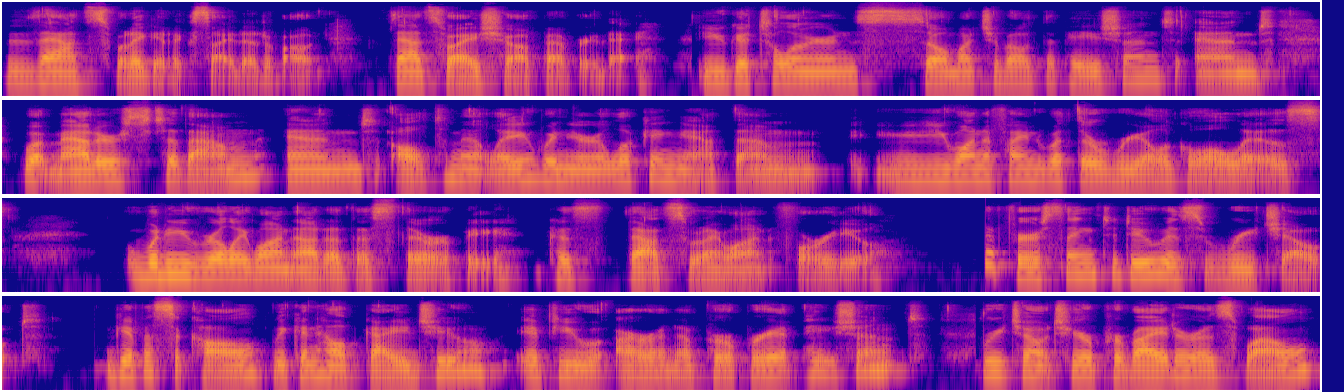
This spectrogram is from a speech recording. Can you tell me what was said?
That's what I get excited about. That's why I show up every day you get to learn so much about the patient and what matters to them. And ultimately, when you're looking at them, you want to find what their real goal is. What do you really want out of this therapy? Because that's what I want for you. The first thing to do is reach out. Give us a call. We can help guide you if you are an appropriate patient. Reach out to your provider as well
